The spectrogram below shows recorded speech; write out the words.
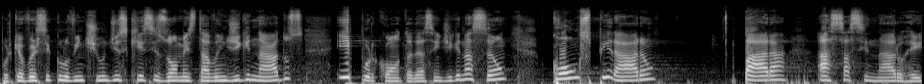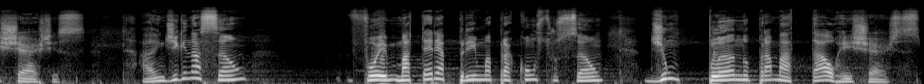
Porque o versículo 21 diz que esses homens estavam indignados e, por conta dessa indignação, conspiraram para assassinar o rei Xerxes. A indignação foi matéria-prima para a construção de um plano para matar o rei Xerxes.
